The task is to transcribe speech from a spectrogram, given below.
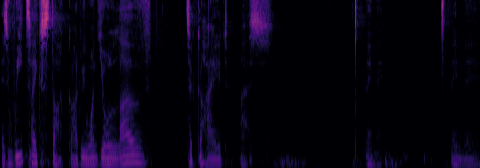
As we take stock, God, we want your love to guide us. Amen. Amen.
